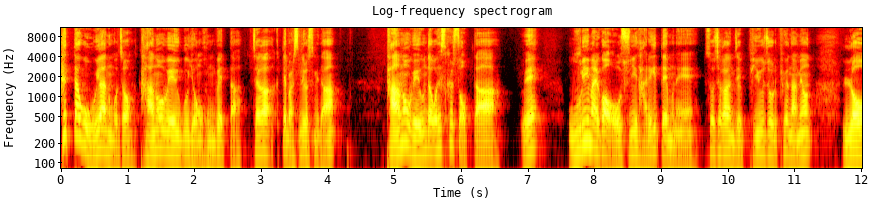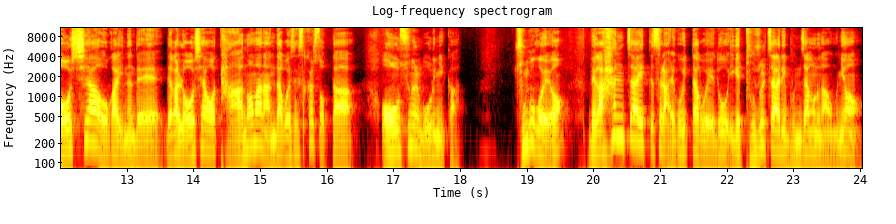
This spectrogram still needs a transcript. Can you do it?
했다고 오해하는 거죠. 단어 외우고 영어 공부했다. 제가 그때 말씀드렸습니다. 단어 외운다고 해석할 수 없다. 왜? 우리말과 어순이 다르기 때문에. 그래서 제가 이제 비유적으로 표현하면 러시아어가 있는데 내가 러시아어 단어만 안다고 해서 해석할 수 없다. 어순을 모르니까. 중국어예요. 내가 한자의 뜻을 알고 있다고 해도 이게 두 줄짜리 문장으로 나오면요.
